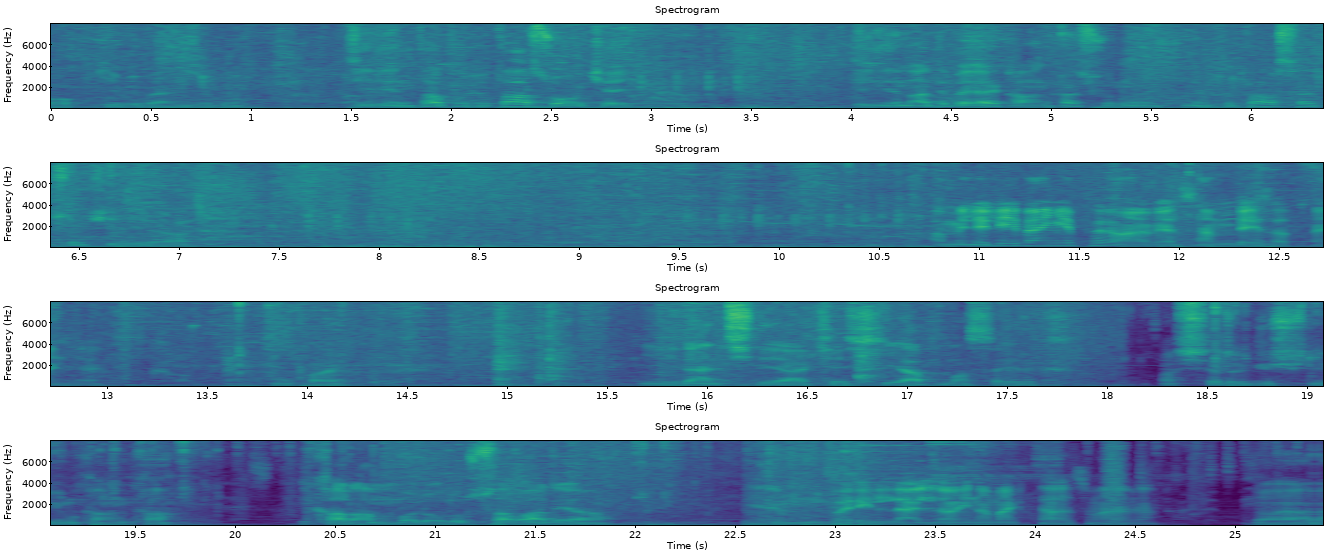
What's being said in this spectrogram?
Bok gibi bence bu. Zilin tapu tutarsa okey. Zilin hadi be kanka şunu, şunu tutarsak çok iyi ya. Ameleliği ben yaparım abi ya. Sen base at bence. Okay. İğrençti ya keşke yapmasaydık. Aşırı güçlüyüm kanka. Bir karambol olursa var ya. Benim varillerle oynamak lazım abi. Ya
